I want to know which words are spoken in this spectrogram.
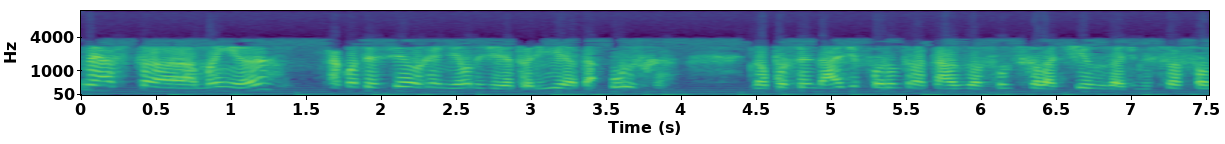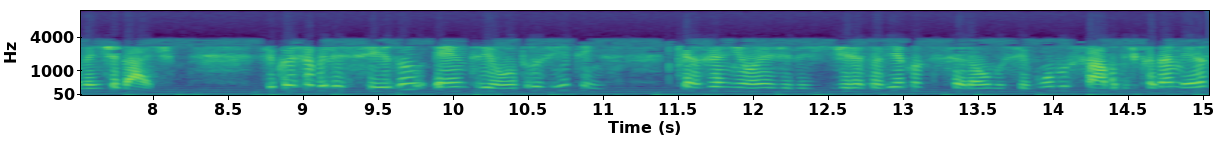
Nesta manhã, aconteceu a reunião de diretoria da USRA. Na oportunidade, foram tratados assuntos relativos à administração da entidade. Ficou estabelecido, entre outros itens, que as reuniões de diretoria acontecerão no segundo sábado de cada mês,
